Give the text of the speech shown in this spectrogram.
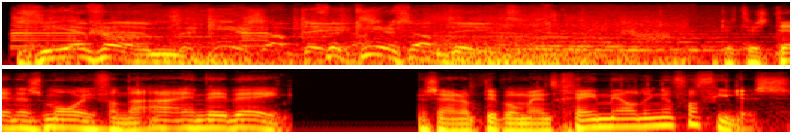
ZFM, verkeersupdate. verkeersupdate. Dit is Dennis Mooij van de ANWB. Er zijn op dit moment geen meldingen van files.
